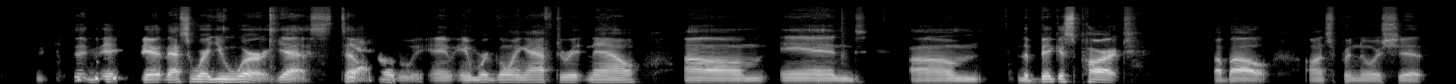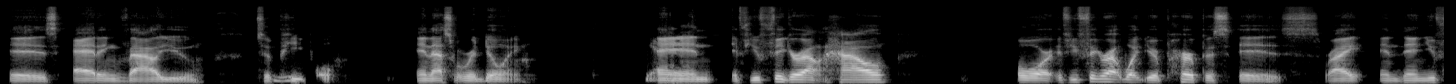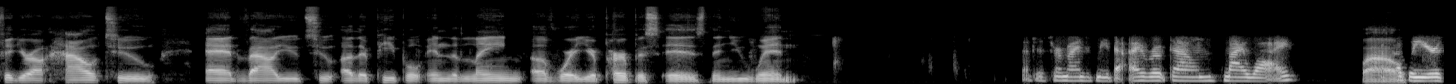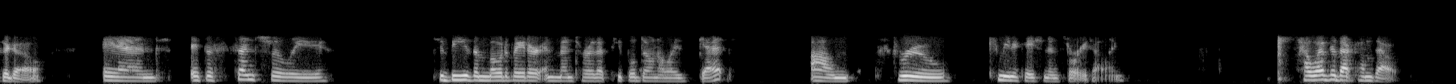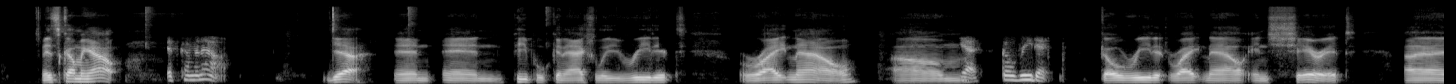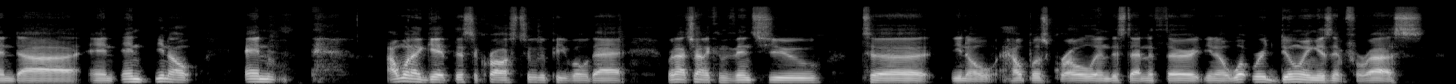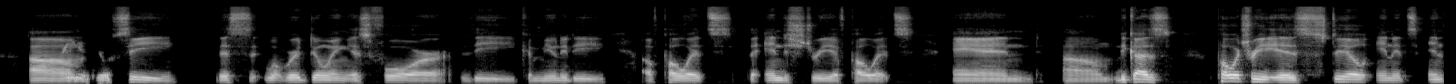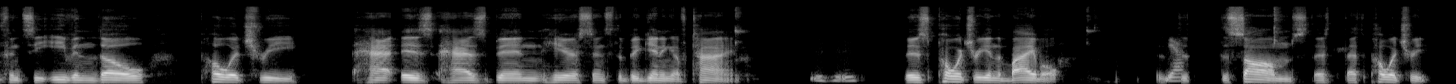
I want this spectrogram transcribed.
that's where you were. Yes, t- yes. totally. And and we're going after it now. Um and um the biggest part about entrepreneurship is adding value to mm-hmm. people. And that's what we're doing. Yeah. And if you figure out how, or if you figure out what your purpose is, right? And then you figure out how to add value to other people in the lane of where your purpose is, then you win. That just reminded me that I wrote down my why wow. a couple years ago. And it's essentially to be the motivator and mentor that people don't always get um, through communication and storytelling. However, that comes out, It's coming out. it's coming out. Yeah. And and people can actually read it right now. Um Yes, go read it. Go read it right now and share it. And uh and and you know and i want to get this across to the people that we're not trying to convince you to you know help us grow and this that and the third. You know what we're doing isn't for us. Um you. you'll see this what we're doing is for the community of poets the industry of poets. And um because poetry is still in its infancy even though poetry ha- is has been here since the beginning of time hmm there's poetry in the bible The- Yeah. the, the psalms there's, that's poetry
